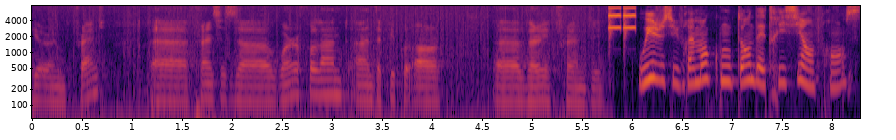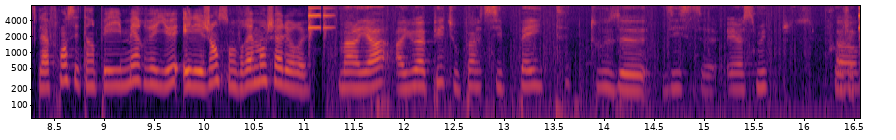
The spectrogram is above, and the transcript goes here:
here in France. Uh, France is a wonderful land and the people are uh, very friendly. Oui, je suis vraiment content d'être ici en France. La France est un pays merveilleux et les gens sont vraiment chaleureux. Maria, are you happy to participate to the, this uh, Erasmus project?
